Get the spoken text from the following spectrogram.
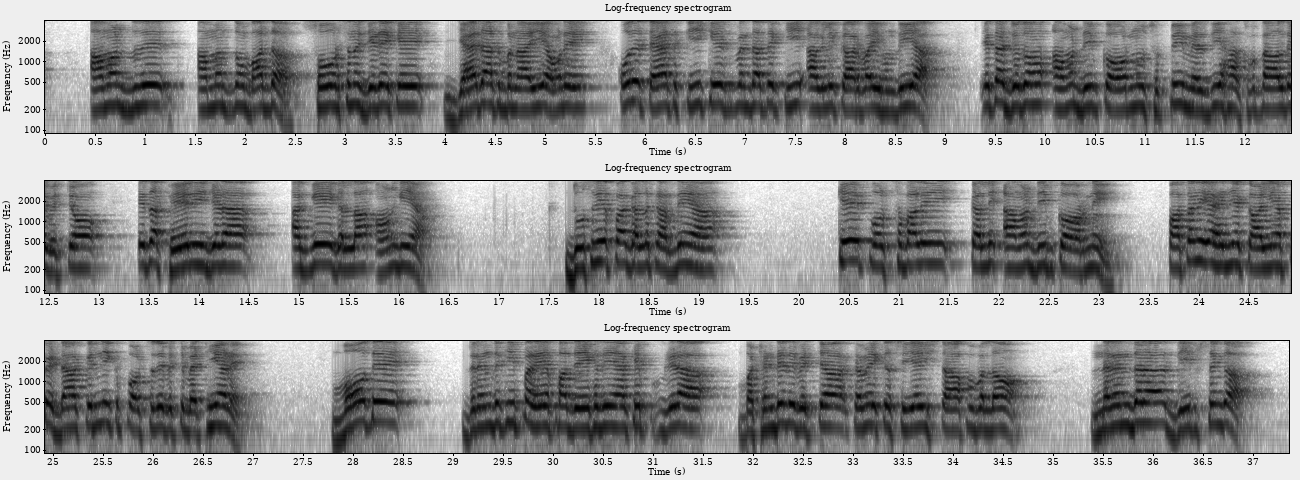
ਅਮਨ ਦੇ, ਅਮਨ ਤੋਂ ਵੱਧ ਸੋਰਸ ਨੇ ਜਿਹੜੇ ਕਿ ਜਾਇਦਾਦ ਬਣਾਈ ਆ ਉਹਨੇ, ਉਹਦੇ ਤਹਿਤ ਕੀ ਕੇਸ ਪੈਂਦਾ ਤੇ ਕੀ ਅਗਲੀ ਕਾਰਵਾਈ ਹੁੰਦੀ ਆ। ਇਹ ਤਾਂ ਜਦੋਂ ਅਮਨਦੀਪ ਕੌਰ ਨੂੰ ਛੁੱਟੀ ਮਿਲਦੀ ਹੈ ਹਸਪਤਾਲ ਦੇ ਵਿੱਚੋਂ, ਇਹ ਤਾਂ ਫੇਰ ਹੀ ਜਿਹੜਾ ਅੱਗੇ ਗੱਲਾਂ ਆਉਣਗੀਆਂ। ਦੂਸਰੀ ਆਪਾਂ ਗੱਲ ਕਰਦੇ ਆ ਕਿ ਪੁਲਿਸ ਵਾਲੀ ਕੱਲੀ ਅਮਨਦੀਪ ਕੌਰ ਨਹੀਂ, ਪਤਾ ਨਹੀਂ ਇਹੋ ਜਿਹੀਆਂ ਕਾਲੀਆਂ ਭੇਡਾਂ ਕਿੰਨੀ ਕੁ ਪੁਲਿਸ ਦੇ ਵਿੱਚ ਬੈਠੀਆਂ ਨੇ। ਬਹੁਤੇ ਦਰਿੰਦਗੀ ਭਰੇ ਆਪਾਂ ਦੇਖਦੇ ਆ ਕਿ ਜਿਹੜਾ ਬਠਿੰਡੇ ਦੇ ਵਿੱਚ ਕਿਵੇਂ ਇੱਕ ਸੀਆਈ ਸਟਾਫ ਵੱਲੋਂ ਨਰਿੰਦਰ ਦੀਪ ਸਿੰਘ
